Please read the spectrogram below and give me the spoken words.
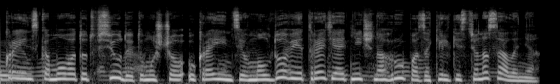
Українська мова тут всюди, тому що українці в Молдові третя етнічна група за кількістю населення.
